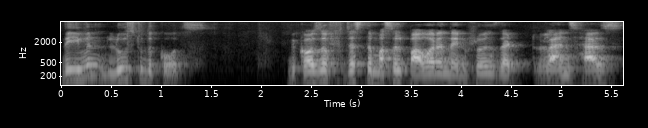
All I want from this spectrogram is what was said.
They even lose to the courts because of just the muscle power and the influence that Reliance has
